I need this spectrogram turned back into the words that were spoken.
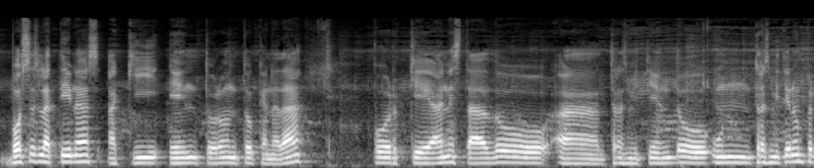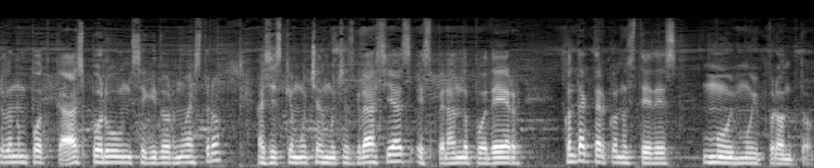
Voces Latinas aquí en Toronto, Canadá porque han estado uh, transmitiendo un transmitieron perdón un podcast por un seguidor nuestro así es que muchas muchas gracias esperando poder contactar con ustedes muy muy pronto.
